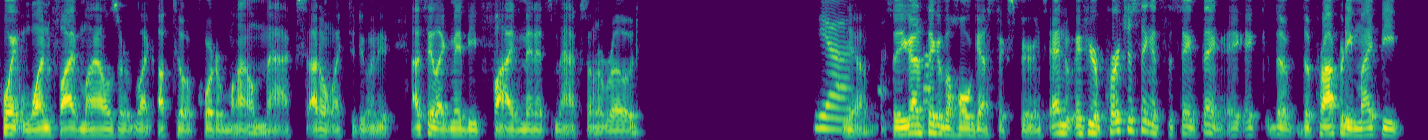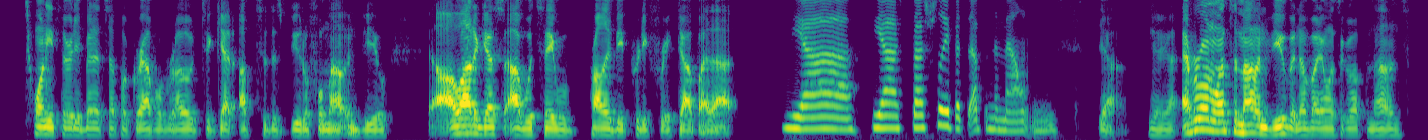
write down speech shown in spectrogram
0.15 miles or like up to a quarter mile max. I don't like to do any, I'd say like maybe five minutes max on a road. Yeah. Yeah. So you got to think of the whole guest experience. And if you're purchasing, it's the same thing. It, it, the, the property might be 20, 30 minutes up a gravel road to get up to this beautiful mountain view a lot of guests I would say will probably be pretty freaked out by that. Yeah. Yeah. Especially if it's up in the mountains. Yeah. Yeah. Yeah. Everyone wants a mountain view, but nobody wants to go up the mountains.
